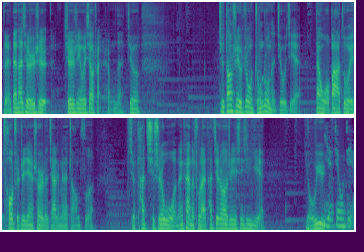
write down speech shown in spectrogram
对，但她确实是确实是因为哮喘什么的，就就当时有这种种种的纠结。但我爸作为操持这件事儿的家里面的长子，就他其实我能看得出来，他接受到这些信息也。犹豫也纠结，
